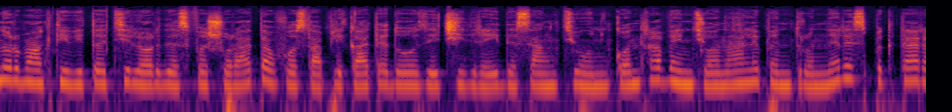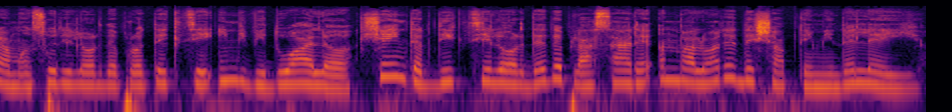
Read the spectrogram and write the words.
În urma activităților desfășurate au fost aplicate 23 de sancțiuni contravenționale pentru nerespectarea măsurilor de protecție individuală și a interdicțiilor de deplasare în valoare de 7.000 de lei.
